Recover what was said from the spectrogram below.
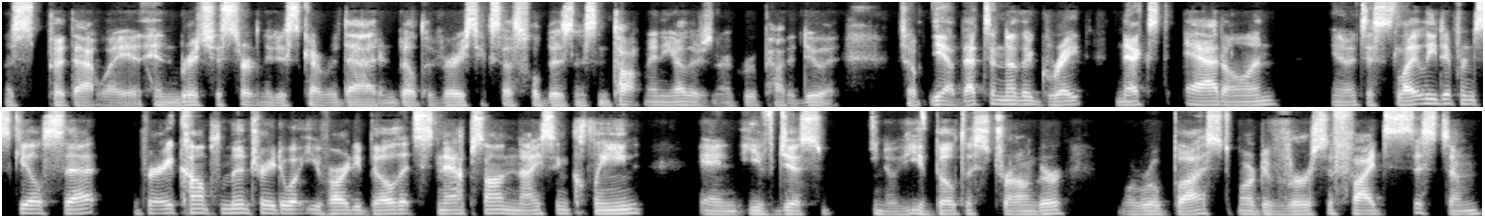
Let's put that way. And Rich has certainly discovered that and built a very successful business and taught many others in our group how to do it. So yeah, that's another great next add-on. You know, it's a slightly different skill set, very complementary to what you've already built. It snaps on nice and clean. And you've just, you know, you've built a stronger, more robust, more diversified system,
